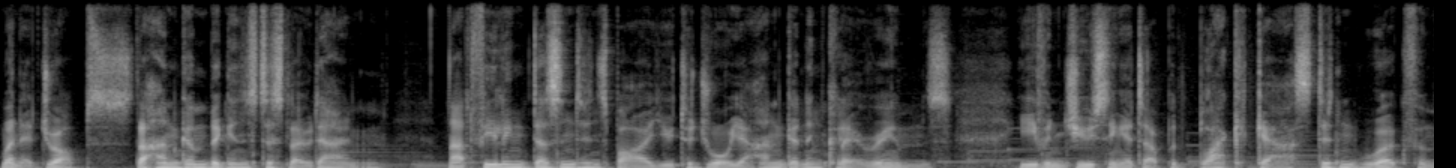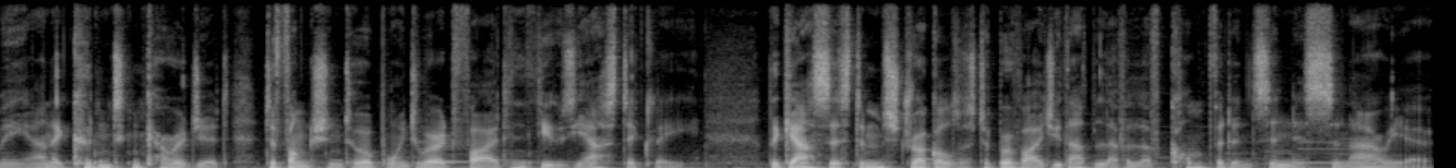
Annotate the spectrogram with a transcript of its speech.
When it drops, the handgun begins to slow down. That feeling doesn't inspire you to draw your handgun in clear rooms. Even juicing it up with black gas didn't work for me and it couldn't encourage it to function to a point where it fired enthusiastically. The gas system struggles to provide you that level of confidence in this scenario.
